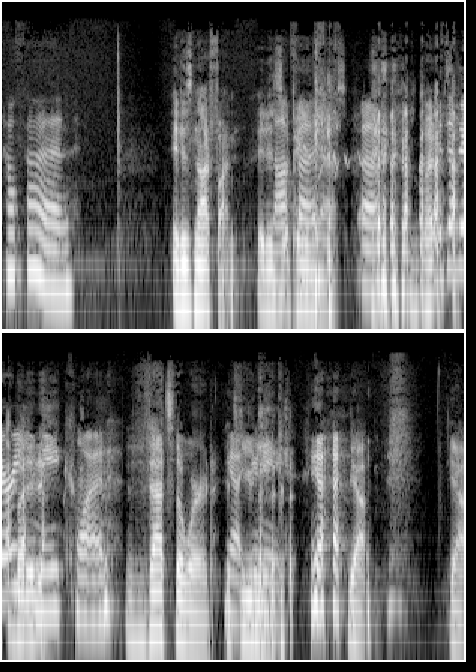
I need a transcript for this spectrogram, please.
How fun! it is not fun. It is a Not pain in the ass. Uh, but it's a very But it- unique one. that's the word. It's yeah, unique. unique. Yeah, Yeah. Yeah.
